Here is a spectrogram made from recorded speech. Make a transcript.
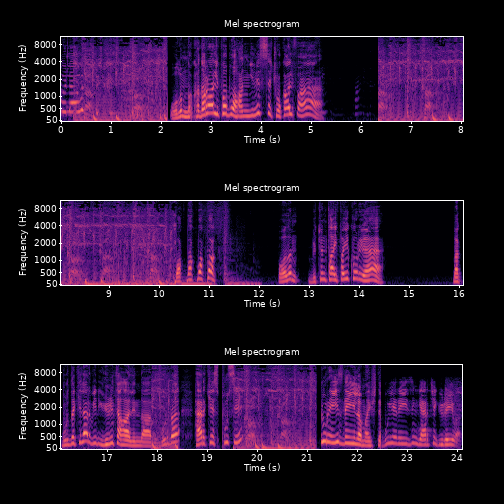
Bu ne oğlum? Oğlum ne kadar alfa bu? Hanginizse çok alfa ha. Bak bak bak bak. Oğlum bütün tayfayı koruyor ha. Bak buradakiler bir ünite halinde abi. Burada herkes pusi. Şu reis değil ama işte. Bu reisin gerçek yüreği var.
